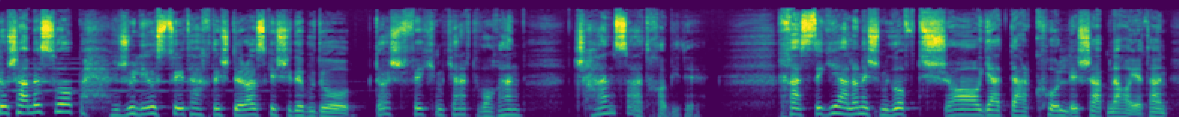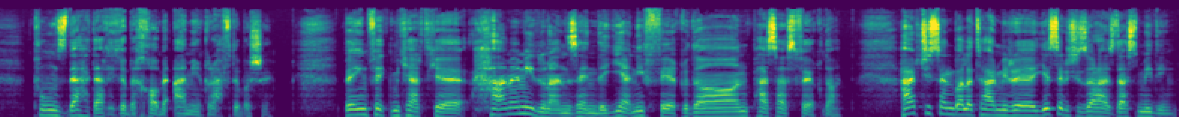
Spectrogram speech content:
دوشنبه صبح جولیوس توی تختش دراز کشیده بود و داشت فکر می‌کرد واقعا چند ساعت خوابیده. خستگی الانش می‌گفت شاید در کل شب نهایتا 15 دقیقه به خواب عمیق رفته باشه. به این فکر می‌کرد که همه می‌دونن زندگی یعنی فقدان پس از فقدان. هر چی سن بالاتر میره یه سری چیزها رو از دست میدیم.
